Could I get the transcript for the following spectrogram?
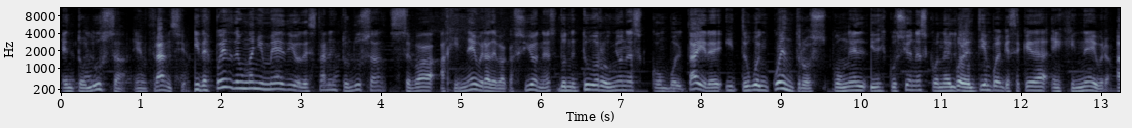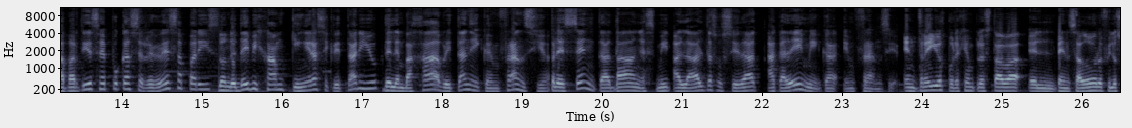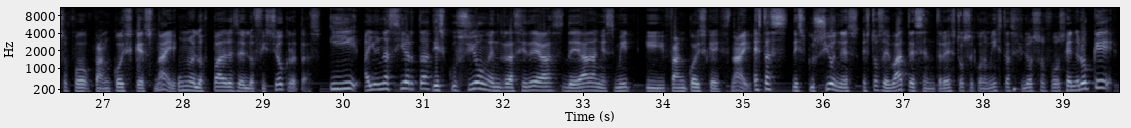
en Tolosa, en Francia. Y después de un año y medio de estar en Tolosa, se va a Ginebra de vacaciones, donde tuvo reuniones con Voltaire y tuvo encuentros con él y discusiones con él por el tiempo en que se queda en Ginebra. A partir de esa época se regresa a París, donde David Ham, quien era secretario de la embajada británica en Francia, presenta a Dan Smith a la alta sociedad académica en Francia. Entre ellos, por ejemplo, estaba el pensador o filósofo Francois Quesnay, uno de los padres de los fisiócratas. Y hay una cierta discusión entre las ideas de Adam Smith y Francois Quesnay. Estas discusiones, estos debates entre estos economistas filósofos generó que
